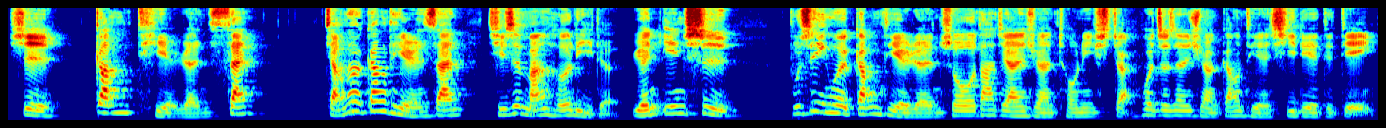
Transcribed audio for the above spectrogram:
是《钢铁人三》。讲到《钢铁人三》，其实蛮合理的，原因是。不是因为钢铁人说大家很喜欢 Tony Stark，或者是很喜欢钢铁人系列的电影，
